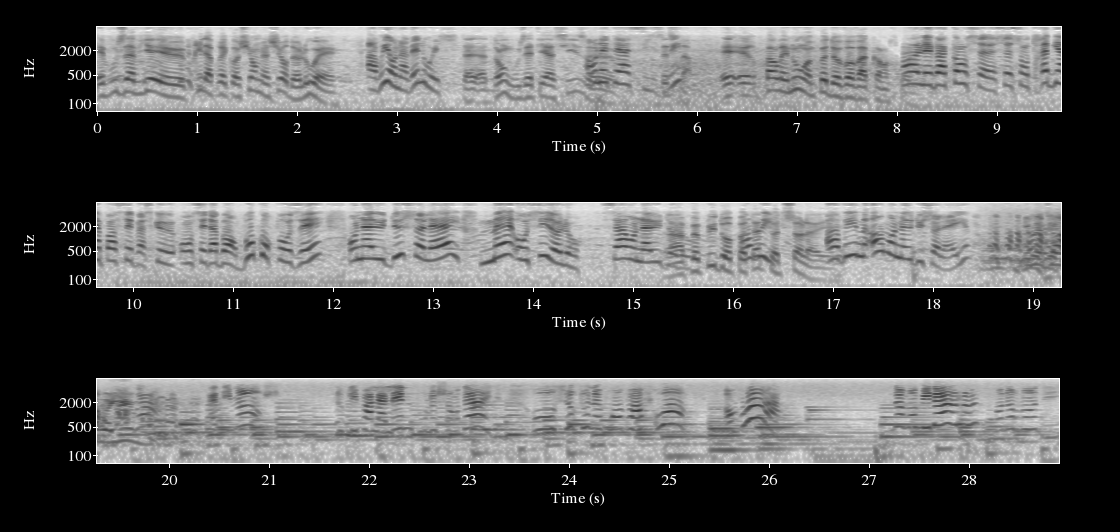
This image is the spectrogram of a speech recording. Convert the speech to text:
Et vous aviez euh, pris la précaution, bien sûr, de louer? Ah oui, on avait loué. C'est- Donc vous étiez assise On euh, était assises, c'est oui. cela. Et, et parlez-nous un peu de vos vacances. Oh, les vacances euh, se sont très bien passées parce qu'on s'est d'abord beaucoup reposé. On a eu du soleil, mais aussi de l'eau. Ça, on a eu de Un peu plus d'eau peut-être Ah oui. que de soleil. Ah oui, mais, oh, mais on a eu du soleil. À dimanche. N'oublie pas la laine pour le chandail. Oh, surtout ne prends pas froid. Au revoir. Dans mon village, en Normandie,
